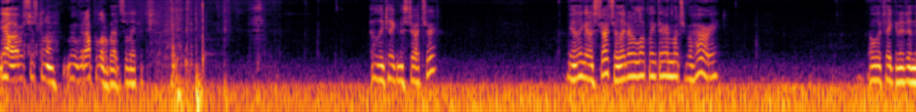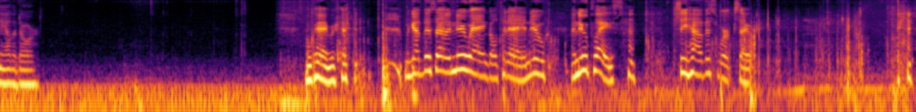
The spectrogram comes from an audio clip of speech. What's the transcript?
Yeah, I was just gonna move it up a little bit so they could. Oh, they taking a stretcher? Yeah, they got a stretcher. They don't look like they're in much of a hurry. Oh, they're taking it in the other door. Okay, we we got this at a new angle today, a new a new place. See how this works out.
